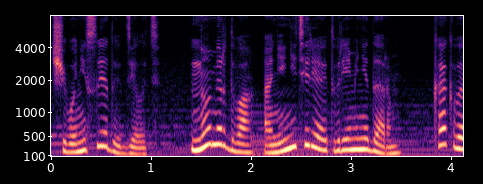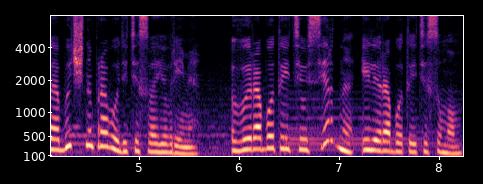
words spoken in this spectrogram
чего не следует делать. Номер два. Они не теряют времени даром. Как вы обычно проводите свое время? Вы работаете усердно или работаете с умом?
